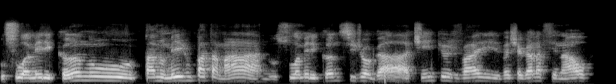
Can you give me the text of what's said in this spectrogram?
o sul-americano está no mesmo patamar. O sul-americano, se jogar a Champions, vai, vai chegar na final.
